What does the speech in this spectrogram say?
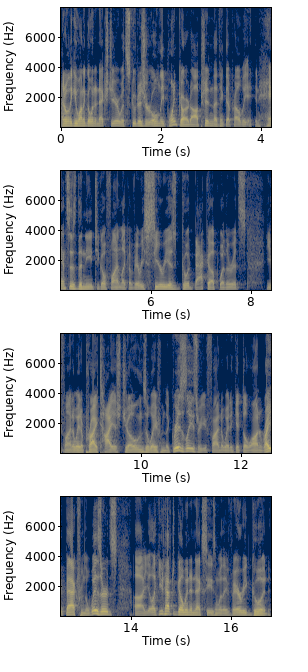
I don't think you want to go into next year with Scoot as your only point guard option. I think that probably enhances the need to go find like a very serious good backup, whether it's you find a way to pry Tyus Jones away from the Grizzlies, or you find a way to get Delon Wright back from the Wizards. Uh, you like you'd have to go into next season with a very good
